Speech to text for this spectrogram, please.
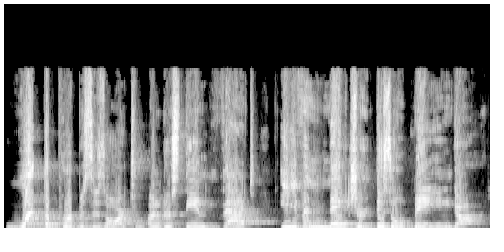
what the purposes are to understand that even nature is obeying God.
